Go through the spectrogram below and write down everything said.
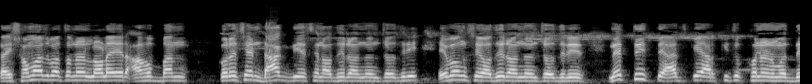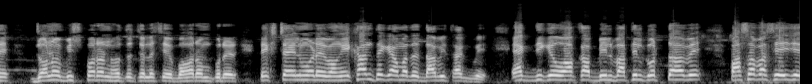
তাই সমাজ বাঁচানোর লড়াইয়ের আহ্বান করেছেন, ডাক দিয়েছেন অধীর রঞ্জন চৌধুরী এবং সেই অধীর রঞ্জন চৌধুরীর নেতৃত্বে আজকে আর কিছুক্ষণের মধ্যে জনবিস্ফোরণ হতে চলেছে বহরমপুরের টেক্সটাইল মোড়ে এবং এখান থেকে আমাদের দাবি থাকবে, একদিকে ওয়াকাপ বিল বাতিল করতে হবে, পাশাপাশি এই যে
